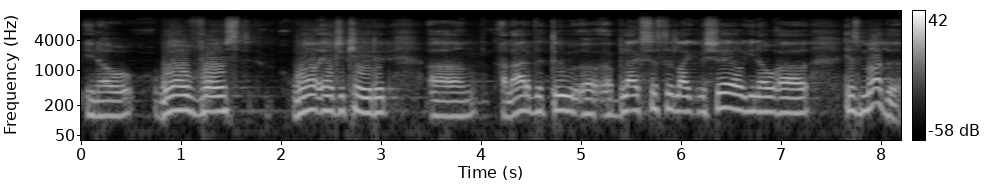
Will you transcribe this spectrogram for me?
You know, well versed, well educated. Um, a lot of it through a, a, black sister like Michelle. You know, uh, his mother.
